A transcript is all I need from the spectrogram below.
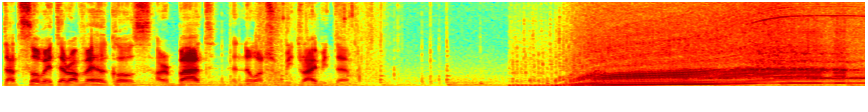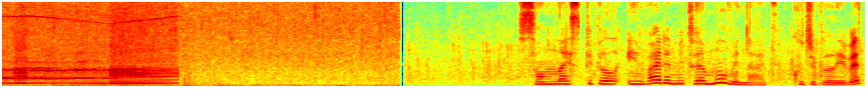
that Soviet era vehicles are bad and no one should be driving them. Some nice people invited me to a movie night. Could you believe it?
